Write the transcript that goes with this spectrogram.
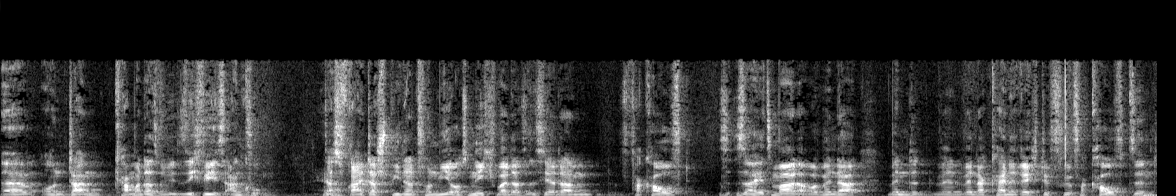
Ähm, Und dann kann man das sich wenigstens angucken. Das Freitagsspiel dann von mir aus nicht, weil das ist ja dann verkauft, sag ich jetzt mal. Aber wenn da, wenn, wenn, wenn da keine Rechte für verkauft sind,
